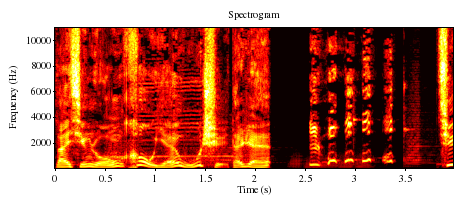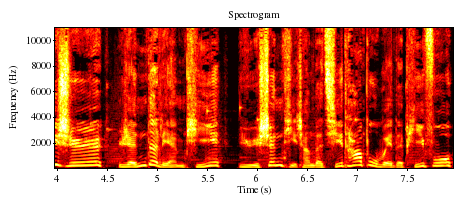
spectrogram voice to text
来形容厚颜无耻的人。其实，人的脸皮与身体上的其他部位的皮肤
